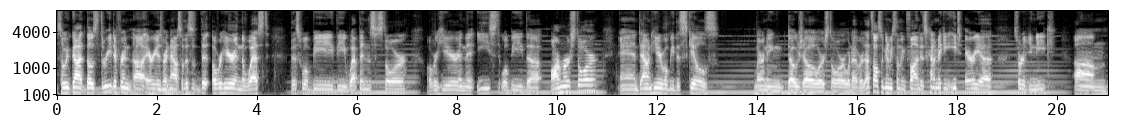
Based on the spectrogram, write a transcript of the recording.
So we've got those three different uh, areas right now. So this is the, over here in the west. This will be the weapons store. Over here in the east will be the armor store. And down here will be the skills learning dojo or store or whatever. That's also going to be something fun. Is kind of making each area sort of unique um,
